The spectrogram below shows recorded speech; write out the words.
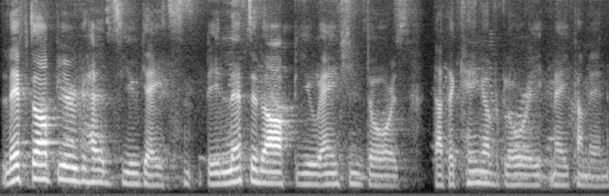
Lift up your heads, you gates. Be lifted up, you ancient doors, that the King of glory may come in.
